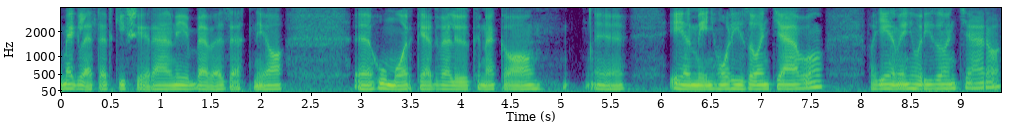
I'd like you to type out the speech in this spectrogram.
meg lehetett kísérelni, bevezetni a humorkedvelőknek a élmény horizontjába vagy élményhorizontjára,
